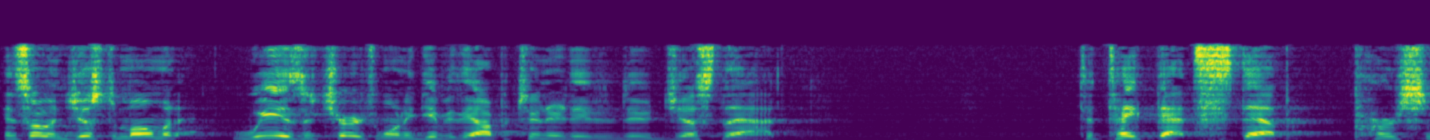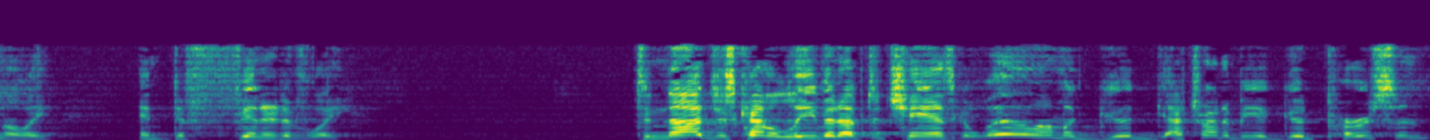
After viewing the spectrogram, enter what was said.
And so, in just a moment, we as a church want to give you the opportunity to do just that. To take that step personally and definitively. To not just kind of leave it up to chance, go, well, I'm a good, I try to be a good person.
